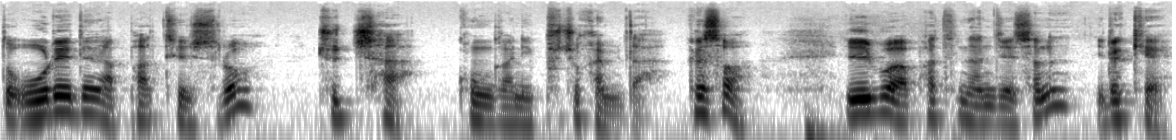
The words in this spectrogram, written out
또 오래된 아파트일수록 주차 공간이 부족합니다. 그래서 일부 아파트 단지에서는 이렇게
